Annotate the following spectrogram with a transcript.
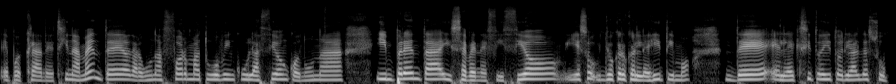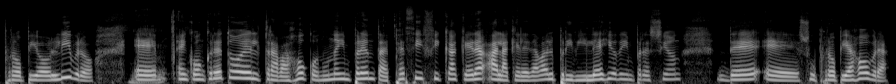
eh, pues clandestinamente o de alguna forma tuvo vinculación con una imprenta y se benefició, y eso yo creo que es legítimo, del éxito editorial de sus propios libros. Eh, en concreto, él trabajó con una imprenta específica que era a la que le daba el privilegio de impresión de eh, sus propias obras.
